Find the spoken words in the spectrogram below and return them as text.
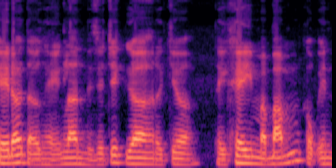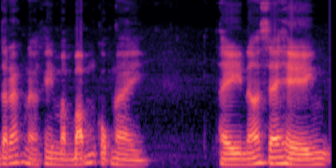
Khi đối tượng hiện lên thì sẽ trigger được chưa? Thì khi mà bấm cục interact nè, khi mà bấm cục này thì nó sẽ hiện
